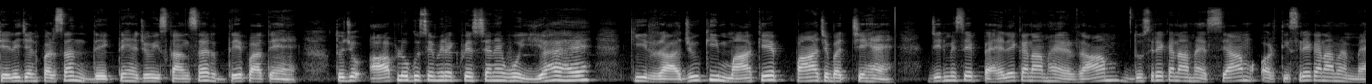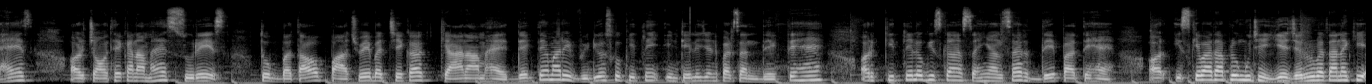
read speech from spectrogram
इंटेलिजेंट पर्सन देखते हैं, जो इसका आंसर दे पाते हैं। तो जो आप लोगों से मेरा क्वेश्चन है, वो यह है कि राजू की माँ के पाँच बच्चे हैं, जिनमें से पहले का नाम है राम, दूसरे का नाम है श्याम और तीसरे का नाम है महेश और चौथे का नाम है सुरेश। तो बताओ पाँचवें बच्चे का क्या नाम है? देखते हैं हमारे वीडियोस को कितने इंटेलिजेंट पर्सन देखते हैं और कितने लोग इसका सही आंसर दे पाते हैं। और इसके बाद आप लोग मुझे ये ज़रूर बताना कि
